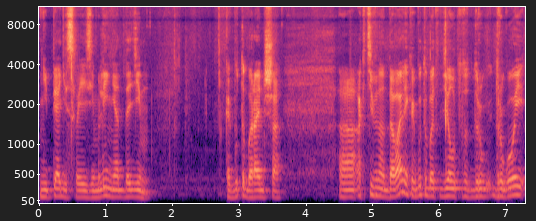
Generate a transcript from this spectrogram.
ни пяди своей земли не отдадим. Как будто бы раньше а, активно отдавали, как будто бы это делал кто-то друг, другой.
